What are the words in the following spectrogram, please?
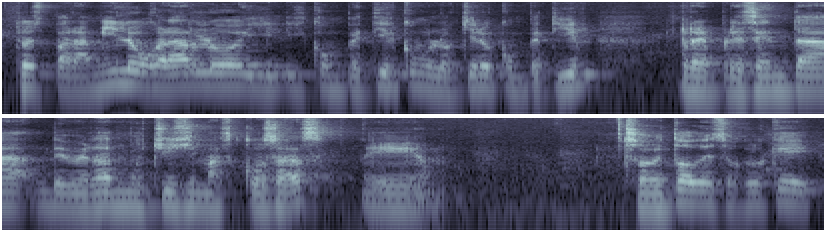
Entonces, para mí lograrlo y, competir como lo quiero competir representa de verdad muchísimas cosas. Eh, sobre todo eso, creo que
